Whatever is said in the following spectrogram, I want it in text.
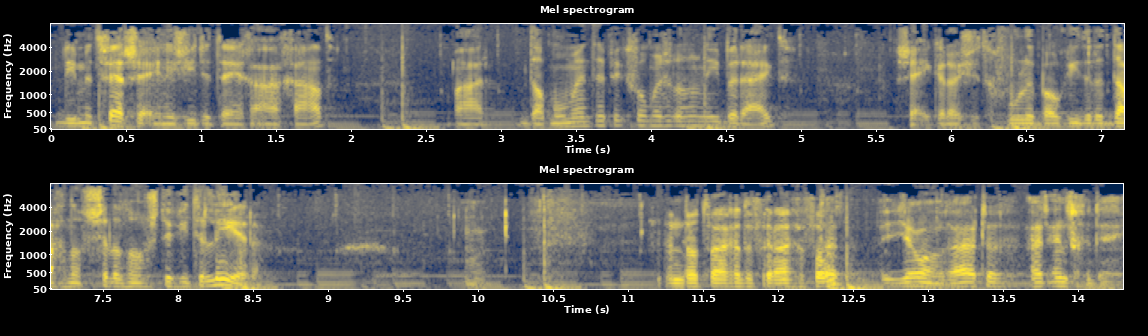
die met verse energie er tegenaan gaat. Maar dat moment heb ik voor mezelf nog niet bereikt. Zeker als je het gevoel hebt ook iedere dag nog zelf nog een stukje te leren. En dat waren de vragen van? Dat, Johan Ruiter uit Enschede.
